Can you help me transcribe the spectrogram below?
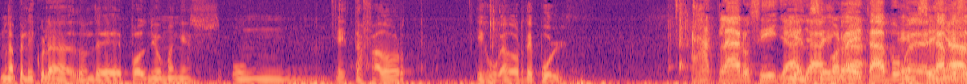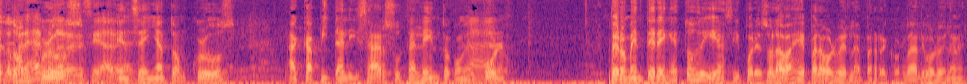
una película donde Paul Newman es un estafador y jugador de pool. Ah, claro, sí, ya, y ya enseña. Estaba, enseña estaba a pensando, Tom ¿cuál es el color Cruise, decía? enseña a Tom Cruise a capitalizar su talento con el pool. Pero me enteré en estos días, y por eso la bajé para volverla, para recordarla y volverla a ver.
